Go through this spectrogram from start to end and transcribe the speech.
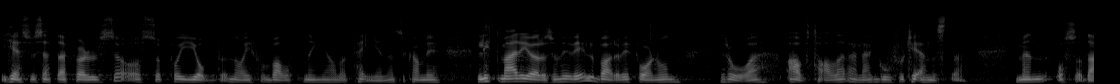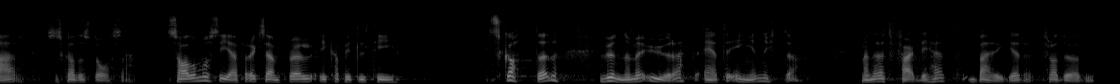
Jesus-etterfølgelse. Også på jobben og i forvaltninga med pengene så kan vi litt mer gjøre som vi vil, bare vi får noen råe avtaler eller god fortjeneste. Men også der så skal det stå seg. Salomo sier f.eks. i kapittel 10.: Skatter vunnet med urett er til ingen nytte, men rettferdighet berger fra døden.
